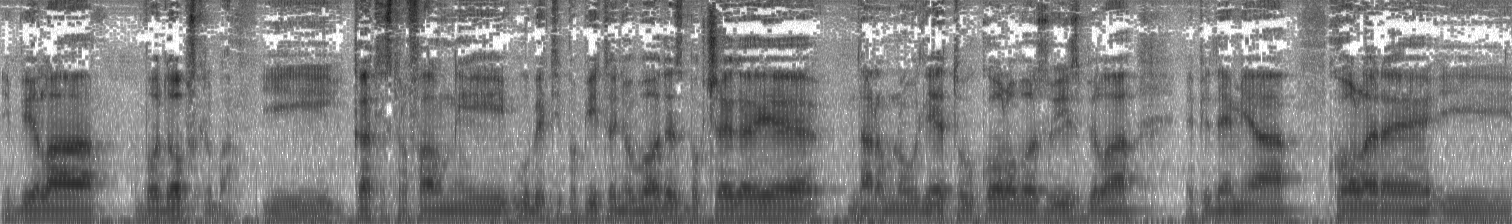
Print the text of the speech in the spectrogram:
je bila vodoopskrba i katastrofalni uvjeti po pitanju vode, zbog čega je naravno u ljetu u kolovozu izbila epidemija kolere i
